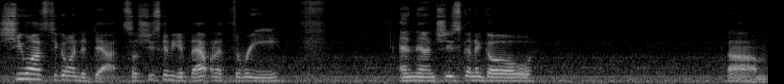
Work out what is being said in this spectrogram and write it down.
she wants to go into debt. So she's going to give that one a three. And then she's going to go um,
